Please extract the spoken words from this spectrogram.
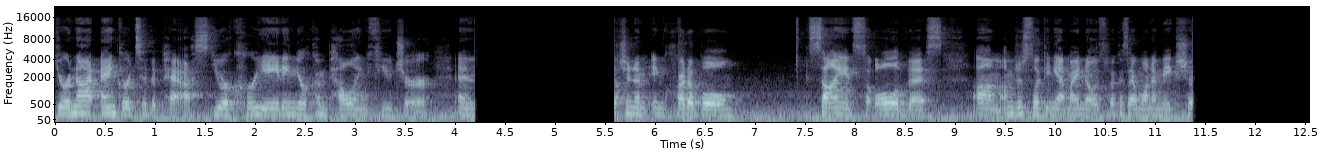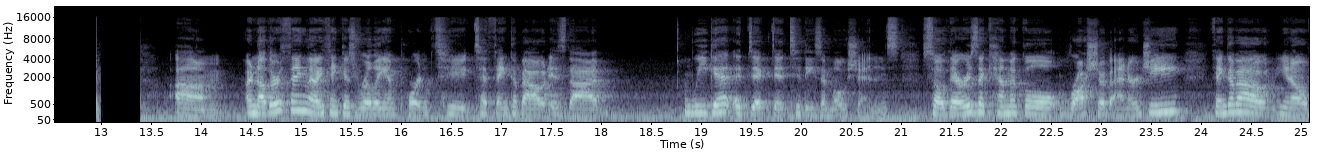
you're not anchored to the past. You're creating your compelling future. And such an incredible science to all of this. Um, I'm just looking at my notes because I want to make sure. Um, another thing that I think is really important to, to think about is that we get addicted to these emotions. So there is a chemical rush of energy. Think about, you know,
